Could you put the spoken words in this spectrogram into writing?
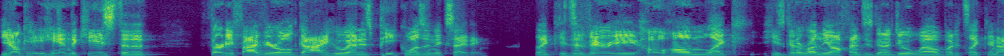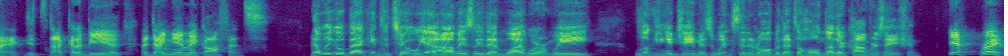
you don't hand the keys to the 35 year old guy who at his peak wasn't exciting. Like it's a very ho hum. Like he's going to run the offense, he's going to do it well, but it's like you're not. It's not going to be a, a dynamic offense. Then we go back into two. Yeah, obviously. Then why weren't we looking at Jameis Winston at all? But that's a whole nother conversation. Yeah, right.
